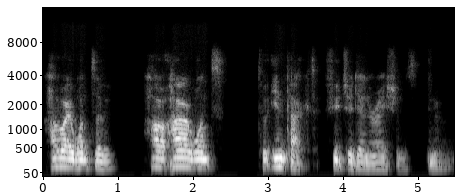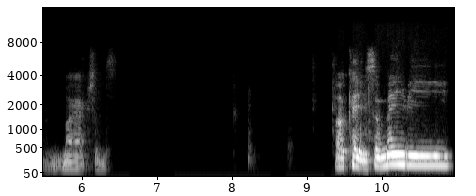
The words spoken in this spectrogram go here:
how I want to, how how I want to impact future generations. You know, my actions. Okay, so maybe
